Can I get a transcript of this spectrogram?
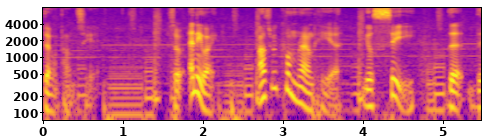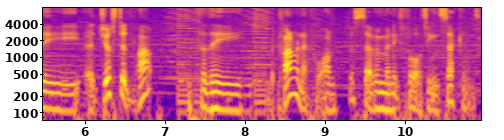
don't fancy it. So anyway, as we come round here, you'll see that the adjusted lap for the McLaren F1 was 7 minutes 14 seconds.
